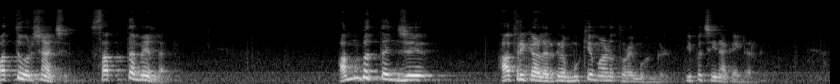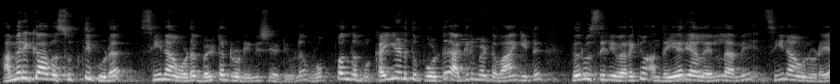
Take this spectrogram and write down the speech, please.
பத்து வருஷம் ஆச்சு. சத்தமே இல்லை. ஐம்பத்தஞ்சு ஆப்பிரிக்காவில் இருக்கிற முக்கியமான துறைமுகங்கள். இப்போ சீனா கையில் இருக்கு. அமெரிக்காவை சுற்றி கூட சீனாவோட பெல்ட் அண்ட் ரோடு இனிஷியேட்டிவ்ல ஒப்பந்தம் கையெழுத்து போட்டு அக்ரிமெண்ட்டை வாங்கிட்டு பெருசிலி வரைக்கும் அந்த ஏரியாவில் எல்லாமே சீனாவினுடைய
